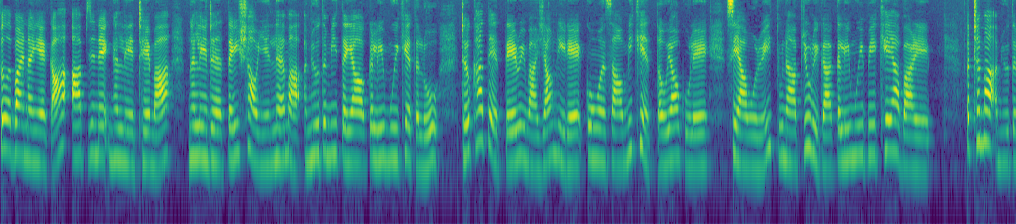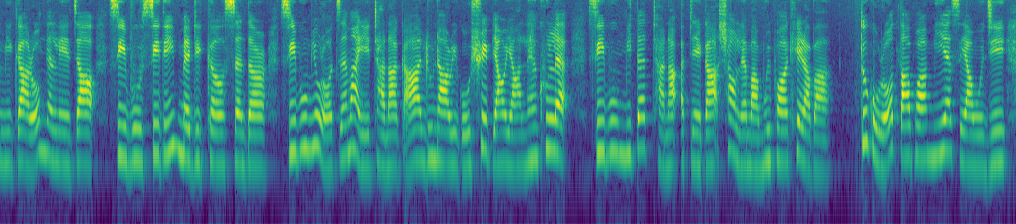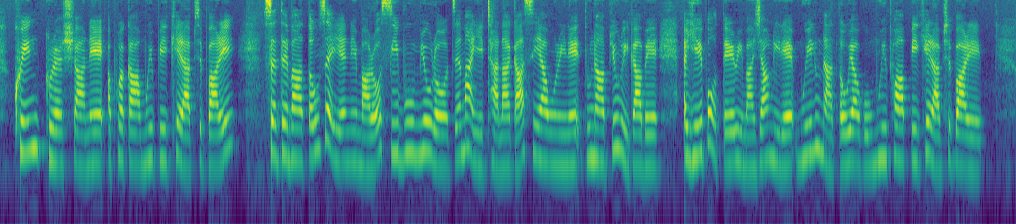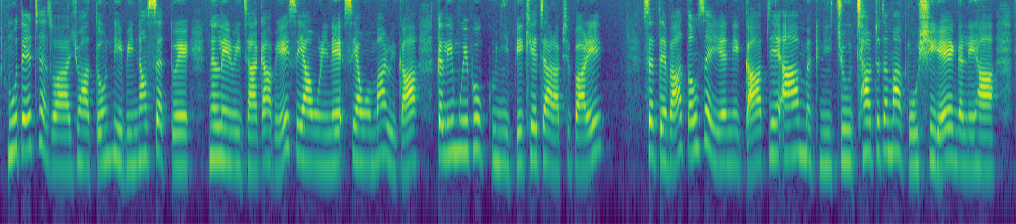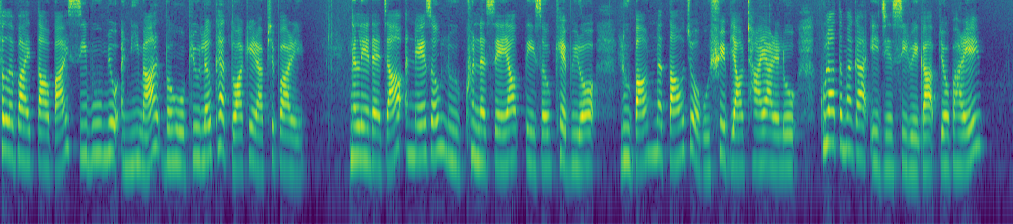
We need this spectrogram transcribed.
ဖိလစ်ပိုင်နိုင်ငံကအားပြင်းတဲ့ငလင်ထဲမှာငလင်တန်သိမ်းရှောင်ရင်လမ်းမှာအမျိုးသမီးတစ်ယောက်ကလေးမွေးခဲ့တယ်လို့ဒုက္ခသည်တဲတွေမှာရောက်နေတဲ့ကိုဝန်ဆောင်မိခင်၃ယောက်ကိုလည်းဆရာဝန်တွေတူနာပြုတွေကကလေးမွေးပေးခဲ့ရပါတယ်ပထမအမျိုးသမီးကတော့ငလင်ကျောက်စီဘူစီတီမက်ဒီကယ်စင်တာစီဘူမြို့တော်ကျန်းမာရေးဌာနကလူနာတွေကိုရွှေ့ပြောင်းရာလန်ခုလက်စီဘူမီတက်ဌာနအပြင်ကရှောက်လန်းမှာမွေးဖွားခဲ့တာပါ သူကိုတော့တာဖွာမီးရဲ့ဆရာဝန်ကြီး Queen Gracia နဲ့အဖွဲ့ကမွေးပေးခဲ့တာဖြစ်ပါတယ်။စက်တင်ဘာ30ရက်နေ့မှာတော့စီဘူးမြို့တော်ကျန်းမာရေးဌာနကဆရာဝန်တွေနဲ့ဒူနာပြုတွေကပဲအရေးပေါ်တဲတွေမှာရောက်နေတဲ့မွေးလူနာ၃ယောက်ကိုမွေးဖွားပေးခဲ့တာဖြစ်ပါတယ်။မိုးတဲထန်စွာရွာသွန်းနေပြီးနောက်ဆက်တွဲငလင်တွေကြားကပဲဆရာဝန်တွေနဲ့ဆရာဝန်မတွေကကလေးမွေးဖို့ကူညီပေးခဲ့ကြတာဖြစ်ပါတယ်။ စက်တင်ဘာ30ရက်နေ့ကပြင်းအားမဂနီကျူ6.9ရှိတဲ့ငလင်ဟာဖိလစ်ပိုင်တောင်ပိုင်းစီဘူးမြို့အနီးမှာဗဟိုပြုလောက်ခတ်သွားခဲ့တာဖြစ်ပါတယ်။ငလင်တဲ့ကြောင့်အနည်းဆုံးလူ80ယောက်သေဆုံးခဲ့ပြီးတော့လူပေါင်း2000ကျော်ကိုရွှေ့ပြောင်းထားရတယ်လို့ကုလသမဂ္ဂအေဂျင်စီတွေကပြောပါတယ်။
